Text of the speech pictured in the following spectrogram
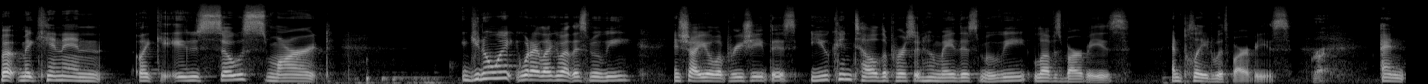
but McKinnon, like, it was so smart. You know what? What I like about this movie, and Shy, you'll appreciate this. You can tell the person who made this movie loves Barbies and played with Barbies. Right. And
